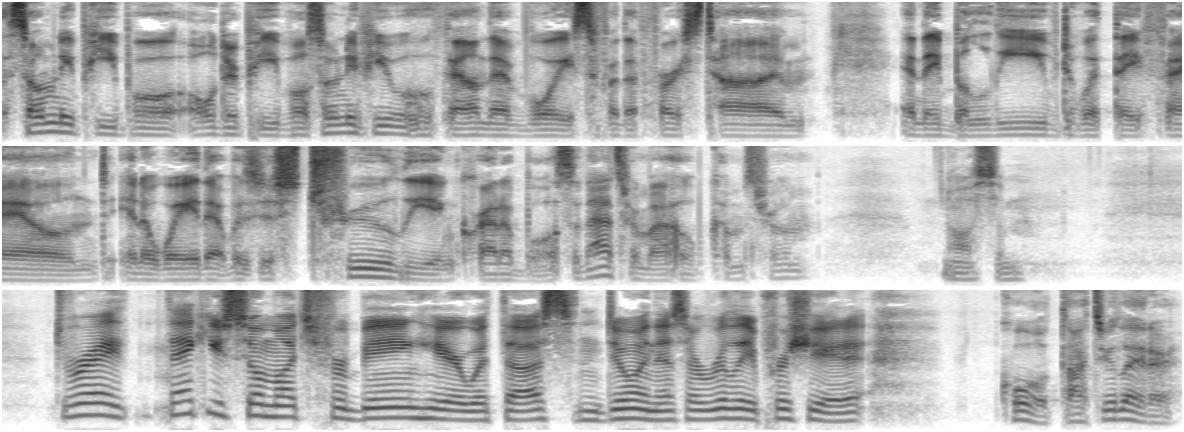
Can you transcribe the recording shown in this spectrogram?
so many people, older people, so many people who found their voice for the first time and they believed what they found in a way that was just truly incredible. So that's where my hope comes from. Awesome. DeRay, thank you so much for being here with us and doing this. I really appreciate it. Cool. Talk to you later.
